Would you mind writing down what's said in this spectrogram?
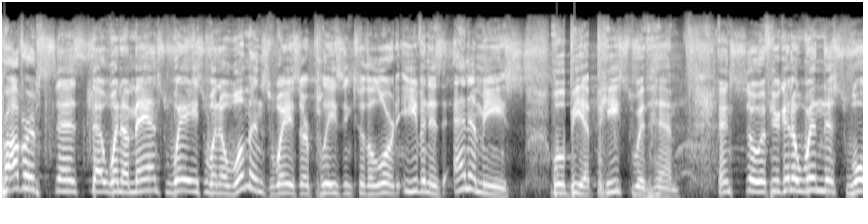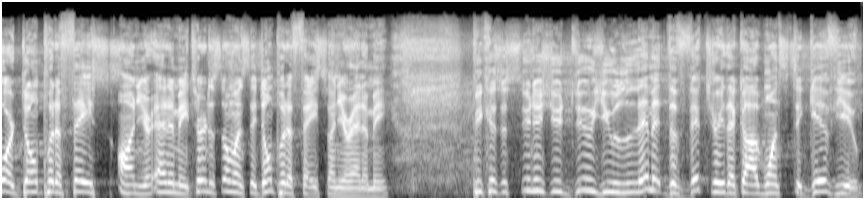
Proverbs says that when a man's ways, when a woman's ways are pleasing to the Lord, even his enemies will be at peace with him. And so if you're gonna win this war, don't put a face on your enemy. Turn to someone and say, Don't put a face on your enemy. Because as soon as you do, you limit the victory that God wants to give you.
